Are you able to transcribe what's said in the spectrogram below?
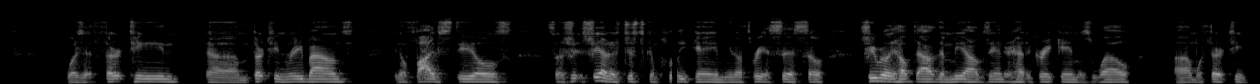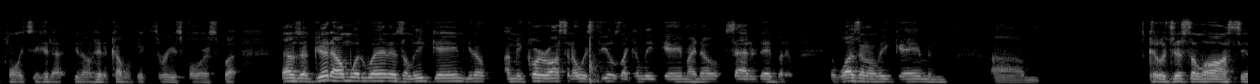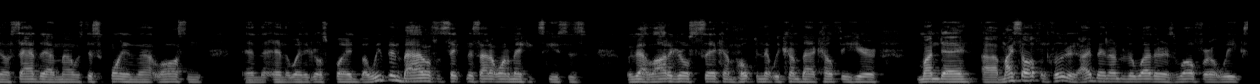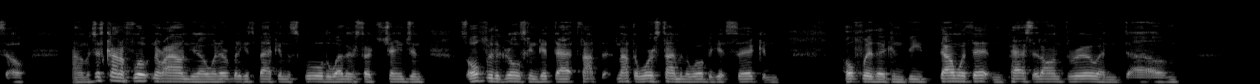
was it 13, um, 13 rebounds, you know, five steals. So she, she had a, just a complete game, you know, three assists. So she really helped out. Then Mia Alexander had a great game as well um, with 13 points. He hit a, you know, hit a couple big threes for us. But that was a good Elmwood win as a league game. You know, I mean, Cory Rawson always feels like a league game. I know Saturday, but it, it wasn't a league game. And um, it was just a loss. You know, sadly, I, mean, I was disappointed in that loss. And and the, and the way the girls played. But we've been battling some sickness. I don't want to make excuses. We've got a lot of girls sick. I'm hoping that we come back healthy here Monday, uh, myself included. I've been under the weather as well for a week, so um, it's just kind of floating around. You know, when everybody gets back in the school, the weather starts changing. So hopefully the girls can get that. It's not the, not the worst time in the world to get sick, and hopefully they can be done with it and pass it on through and um,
